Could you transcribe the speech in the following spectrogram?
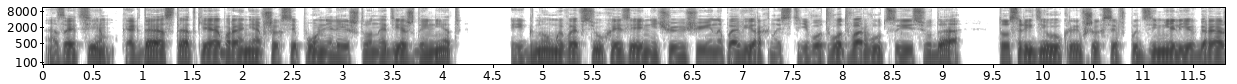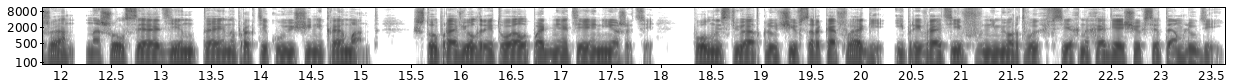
А затем, когда остатки оборонявшихся поняли, что надежды нет, и гномы вовсю хозяйничающие на поверхности вот-вот ворвутся и сюда, то среди укрывшихся в подземелье горожан нашелся один тайно практикующий некромант, что провел ритуал поднятия нежити, полностью отключив саркофаги и превратив в немертвых всех находящихся там людей.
